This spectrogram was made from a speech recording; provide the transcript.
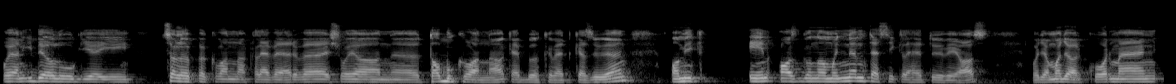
olyan ideológiai cölöpök vannak leverve, és olyan tabuk vannak ebből következően, amik én azt gondolom, hogy nem teszik lehetővé azt, hogy a magyar kormány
